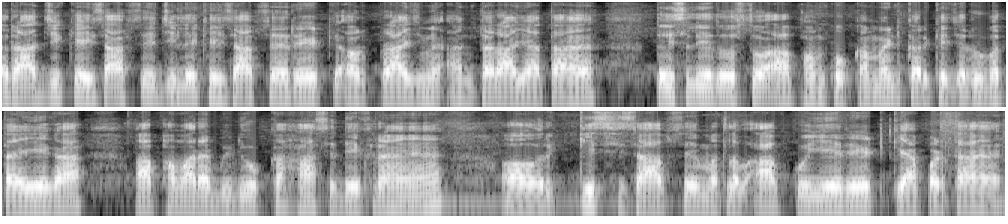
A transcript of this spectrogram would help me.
राज्य के हिसाब से, ज़िले के हिसाब से रेट और प्राइस में अंतर आ जाता है। तो इसलिए दोस्तों आप हमको कमेंट करके ज़रूर बताइएगा, आप हमारा वीडियो कहाँ से देख रहे हैं और किस हिसाब से मतलब आपको ये रेट क्या पड़ता है?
